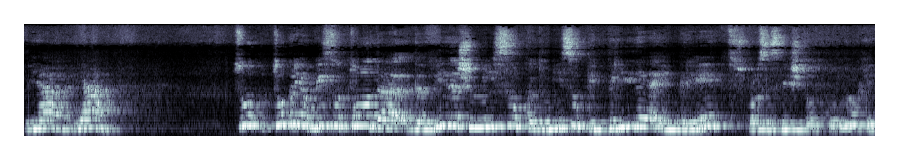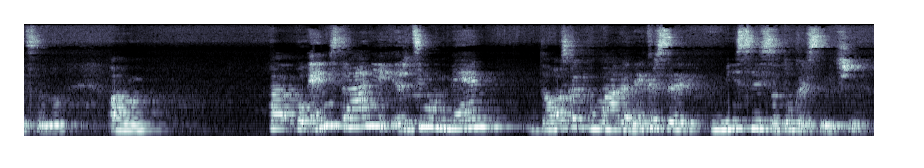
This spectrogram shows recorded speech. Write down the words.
Ja, ja. Tu, tu gre v bistvu to, da, da vidiš misel kot misel, ki pride in gre, čeprav se sliši to tako, no, hecno. No. Um, pa po eni strani, recimo, meni doskrat pomaga, ne, ker se misli so to resnične.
